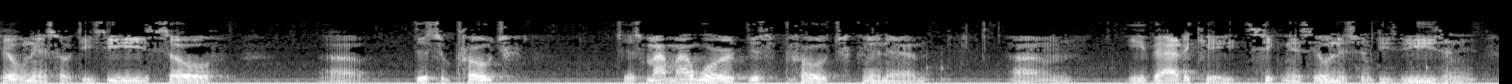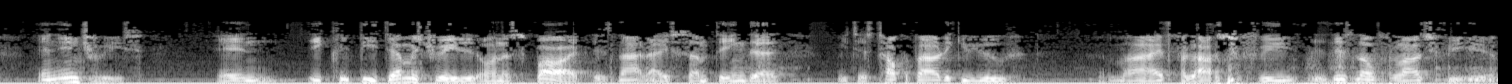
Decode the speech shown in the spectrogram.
illness or disease, so uh, this approach, just my my word, this approach can uh, um, eradicate sickness, illness, and disease and, and injuries. And it could be demonstrated on the spot. It's not like something that we just talk about to give you my philosophy. There's no philosophy here.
